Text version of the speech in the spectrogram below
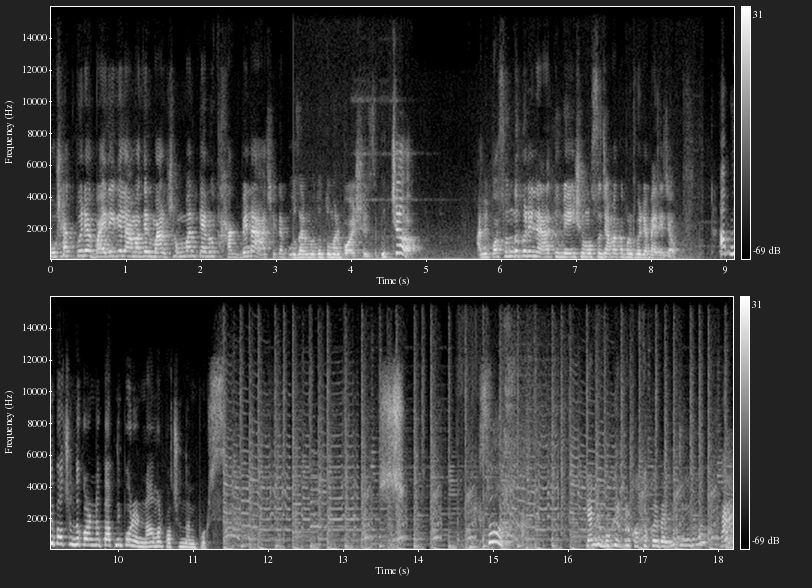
পোশাক পরে বাইরে গেলে আমাদের মান সম্মান কেন থাকবে না সেটা বোঝার মতো তোমার বয়স হয়েছে বুঝছ? আমি পছন্দ করি না তুমি এই সমস্ত জামা কাপড় পরে বাইরে যাও। আপনি পছন্দ করেন না তো আপনি পরেন না আমার পছন্দ আমি পড়ছি দেখছ কেমনি মুখের উপর কথা কয়ে বাইরে চলে গেল? হ্যাঁ?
